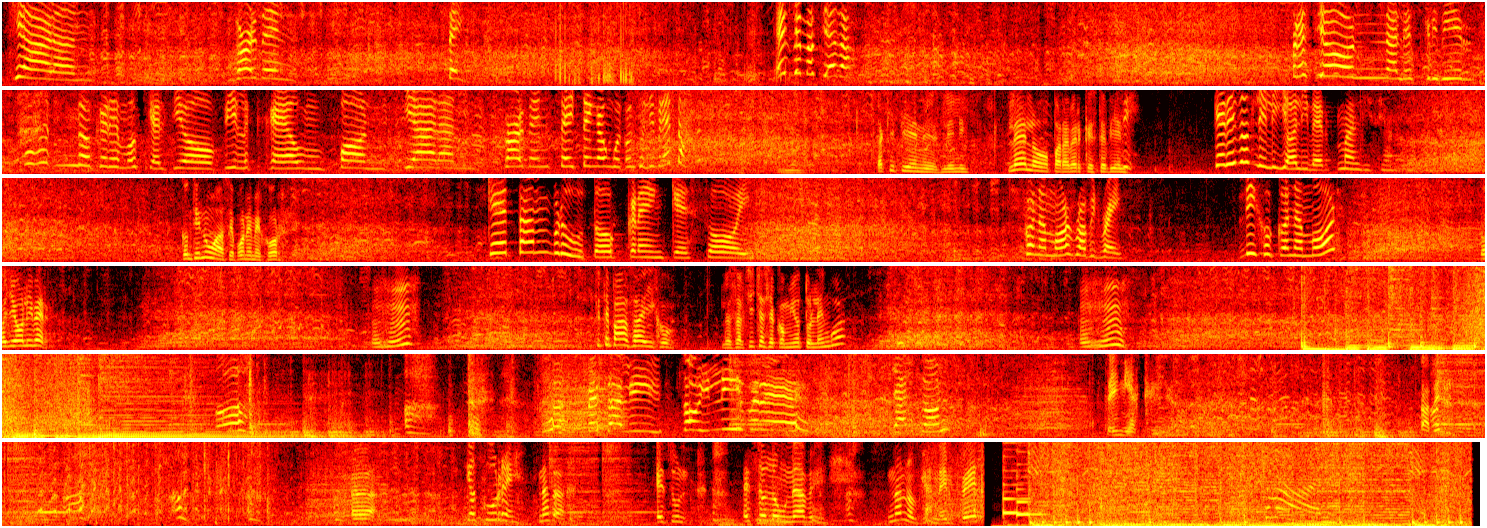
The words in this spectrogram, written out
Kieran Garden State. ¡Es demasiada! Presión al escribir. No queremos que el tío Wilhelm von Kieran Garden State tenga un hueco en su libreta. Aquí tienes, Lily. Léelo para ver que esté bien. Sí. Queridos Lily y Oliver, maldición. Continúa, se pone mejor. ¿Qué tan bruto creen que soy? Con amor, Robert Ray. ¿Dijo con amor? Oye, Oliver. ¿Qué te pasa, hijo? ¿La salchicha se comió tu lengua? ¡Me salí! ¡Soy libre! Jackson, Tenía que ser. A ver. ¿Qué ocurre? Nada. Es un. Es solo un ave. No nos gana en pez.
